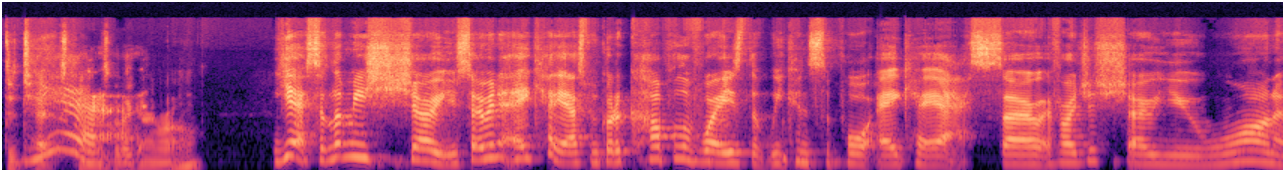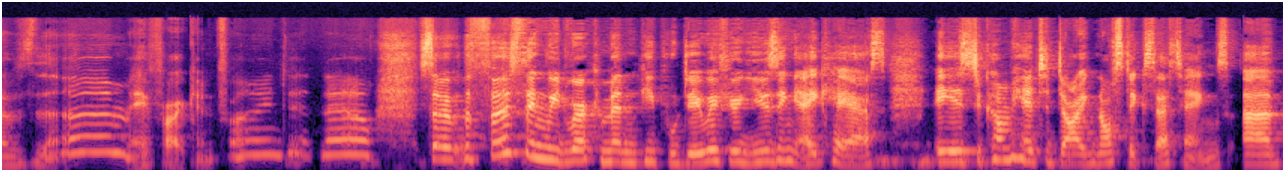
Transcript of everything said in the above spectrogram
detect yeah. things that are going wrong. Yeah, so let me show you. So in AKS, we've got a couple of ways that we can support AKS. So if I just show you one of them, if I can find it now. So the first thing we'd recommend people do if you're using AKS is to come here to diagnostic settings. Um,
